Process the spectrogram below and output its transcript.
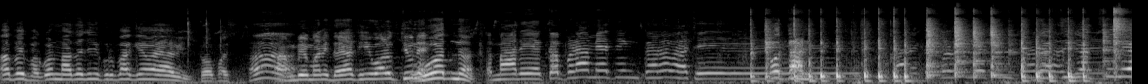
આ ભાઈ ભગવાન માતાજીની કૃપા કેવાય આવી. તો પછી હા. અંબે માની દયાથી થી વાળું થયું ને? હોત ને. મારે કપડા મેચિંગ કરવા છે. પોતાની કપડાં મેચિંગ જ છે. છે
